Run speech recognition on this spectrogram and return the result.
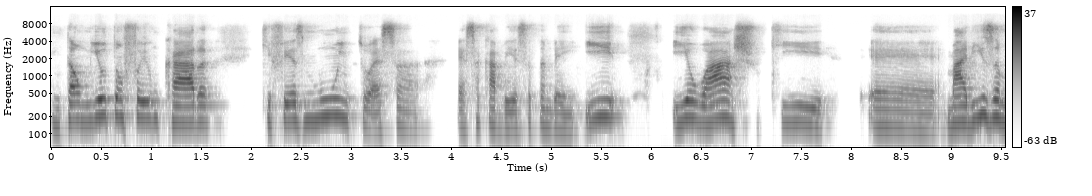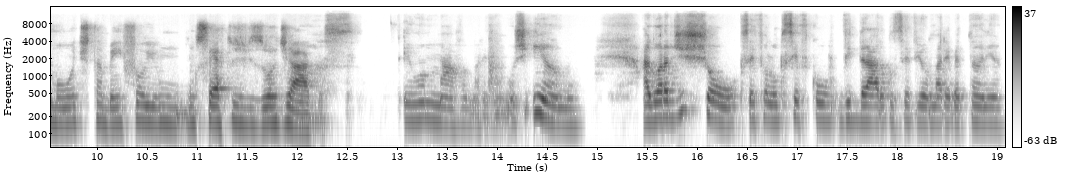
Então, Milton foi um cara que fez muito essa, essa cabeça também. E, e eu acho que é, Marisa Monte também foi um, um certo divisor de águas. Nossa, eu amava Marisa Monte e amo. Agora, de show, que você falou que você ficou vidrado quando você viu Maria Bethânia,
